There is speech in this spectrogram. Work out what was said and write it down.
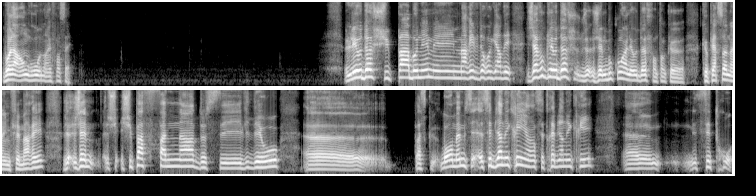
Voilà, en gros, dans les Français. Léo Duff, je suis pas abonné, mais il m'arrive de regarder. J'avoue que Léo Duff, j'aime beaucoup hein, Léo Duff en tant que, personne, hein, il me fait marrer. J'aime, je, ne suis pas fanat de ses vidéos euh, parce que, bon, même c'est bien écrit, hein, c'est très bien écrit. Euh, c'est trop.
